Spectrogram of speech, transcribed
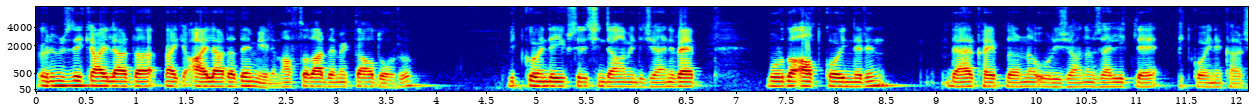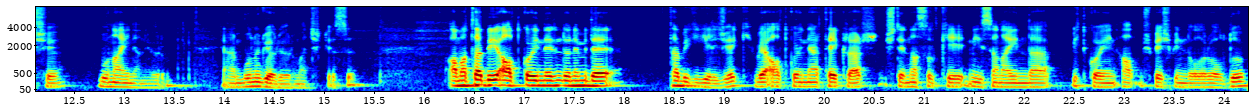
önümüzdeki aylarda belki aylarda demeyelim haftalar demek daha doğru. Bitcoin'de yükselişin devam edeceğini ve burada altcoin'lerin değer kayıplarına uğrayacağını özellikle Bitcoin'e karşı buna inanıyorum. Yani bunu görüyorum açıkçası. Ama tabii altcoin'lerin dönemi de tabii ki gelecek ve altcoin'ler tekrar işte nasıl ki Nisan ayında Bitcoin 65 bin dolar oldu.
